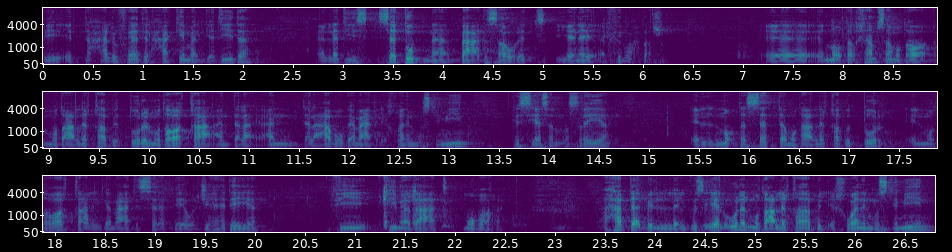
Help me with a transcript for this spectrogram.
بالتحالفات الحاكمة الجديدة التي ستبنى بعد ثورة يناير 2011 النقطة الخامسة متعلقة بالدور المتوقع أن تلعبه جماعة الإخوان المسلمين في السياسة المصرية النقطة السادسة متعلقة بالدور المتوقع للجماعات السلفية والجهادية في فيما بعد مبارك. هبدأ بالجزئية الأولى المتعلقة بالإخوان المسلمين.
